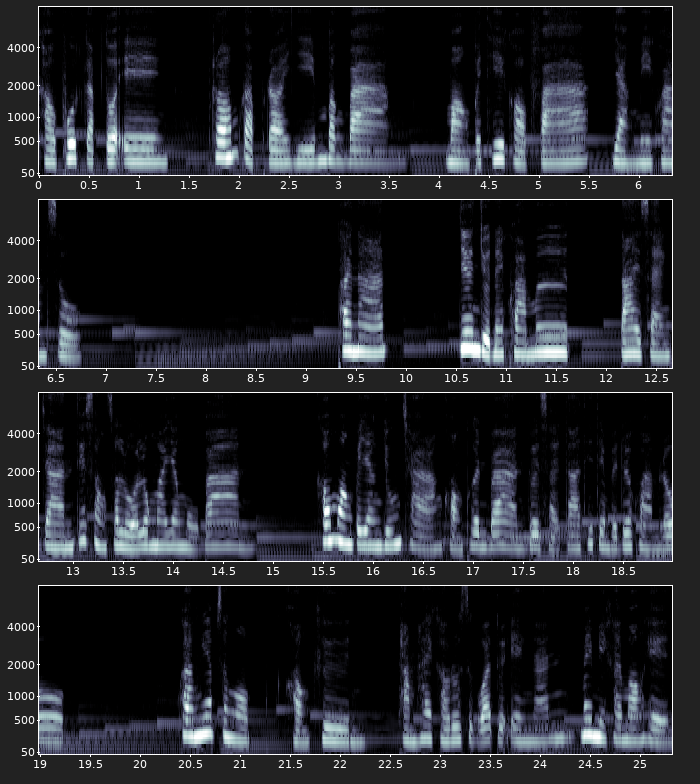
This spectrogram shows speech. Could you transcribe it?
เขาพูดกับตัวเอง พร้อมกับรอยยิ้มบางๆ มองไปที่ขอบฟ้าอย่างมีความสุข พนัทยืนอยู่ในความมืด ใต้แสงจันทร์ที่ส่องสลัวลงมายังหมู่บ้าน เขามองไปยังยุ้งฉางของเพื่อนบ้านโดยสายตาที่เต็มไปด้วยความโลภ ความเงียบสงบของคืนทำให้เขารู้สึกว่าตัวเองนั้นไม่มีใครมองเห็น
